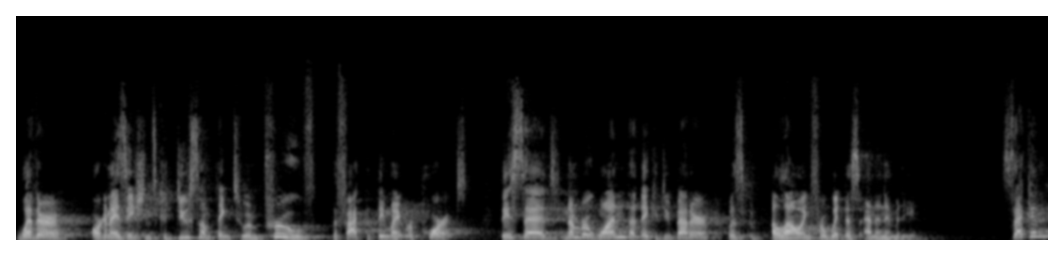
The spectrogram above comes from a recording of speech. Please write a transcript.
whether organizations could do something to improve the fact that they might report, they said number one, that they could do better was allowing for witness anonymity. Second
